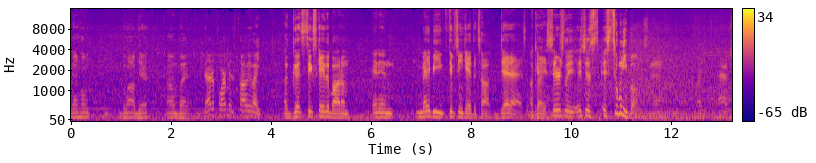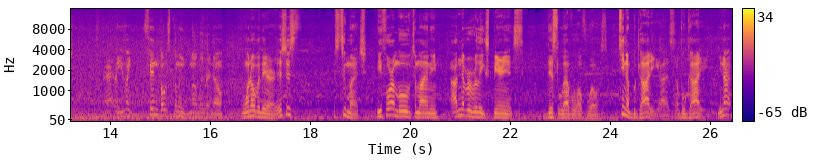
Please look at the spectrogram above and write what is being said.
that whole blob there. Um, but that apartment is probably like a good 6K at the bottom, and then maybe 15K at the top. Dead ass. Okay, seriously, it's just, it's too many boats, man. Like, actually. Like, it's like 10 boats coming my way right now. One over there. It's just, it's too much. Before I moved to Miami, I've never really experienced this level of wealth. I've seen a Bugatti, guys, a Bugatti. You're not,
